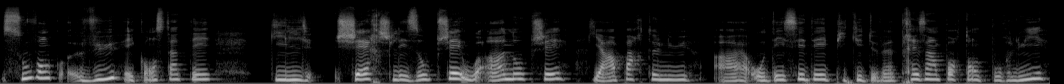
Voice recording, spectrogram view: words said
souvent vu et constaté, qu'il cherche les objets ou un objet qui a appartenu au décédé, puis qui devient très important pour lui,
